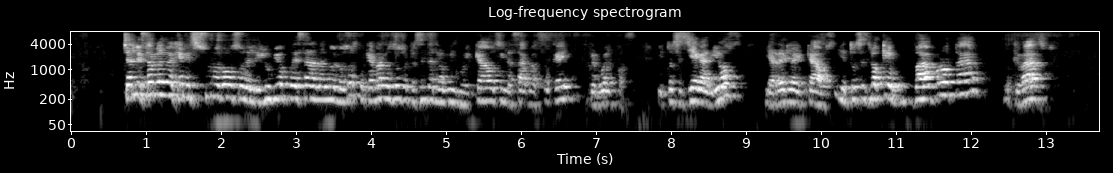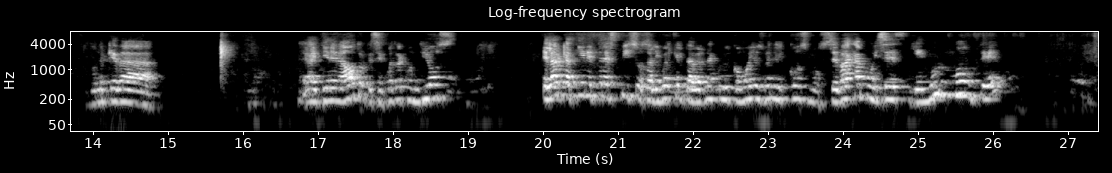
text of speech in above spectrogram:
Charlie está hablando de Génesis 1, 2 o del diluvio, puede estar hablando de los dos, porque además los dos representan lo mismo, el caos y las aguas, ¿ok? Revueltas. Entonces llega Dios y arregla el caos. Y entonces lo que va a brotar, lo que va, ¿dónde queda? Ahí tienen a otro que se encuentra con Dios. El arca tiene tres pisos, al igual que el tabernáculo, y como ellos ven el cosmos, se baja Moisés y en un monte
